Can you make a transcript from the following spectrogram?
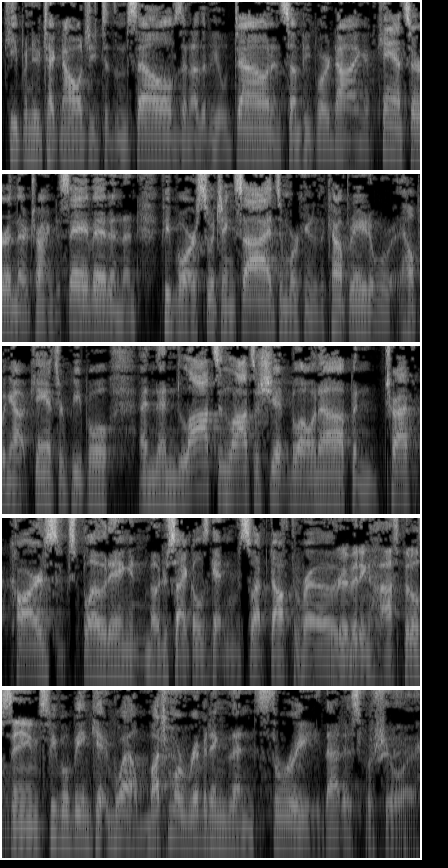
keep a new technology to themselves and other people don't. And some people are dying of cancer and they're trying to save it. And then people are switching sides and working to the company to helping out cancer people. And then lots and lots of shit blowing up and traffic cars exploding and motorcycles getting swept off the road Riveting hospital scenes. people being well, much more riveting than three. That is for sure.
